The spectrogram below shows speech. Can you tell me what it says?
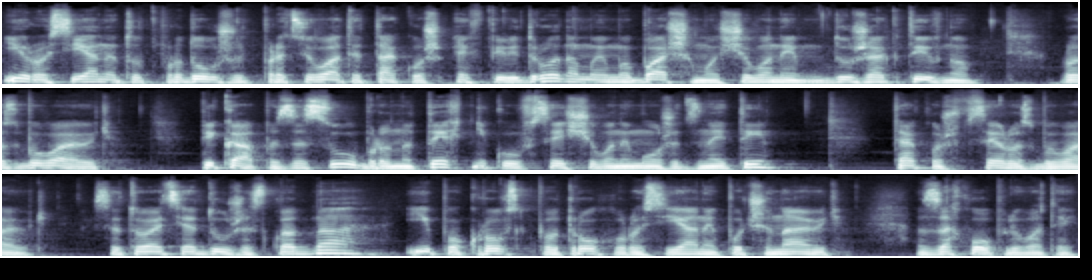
і росіяни тут продовжують працювати також FPV-дронами. Ми бачимо, що вони дуже активно розбивають пікапи ЗСУ, бронетехніку, все, що вони можуть знайти, також все розбивають. Ситуація дуже складна, і Покровськ потроху росіяни починають захоплювати,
